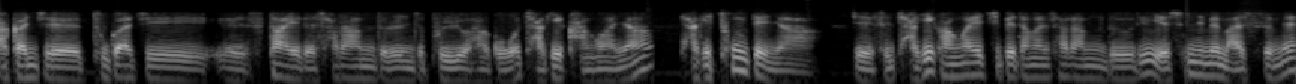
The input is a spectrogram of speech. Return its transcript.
아까 이제 두 가지 스타일의 사람들을 이제 분류하고 자기 강화냐, 자기 통제냐. 이제 자기 강화에 지배당한 사람들이 예수님의 말씀에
